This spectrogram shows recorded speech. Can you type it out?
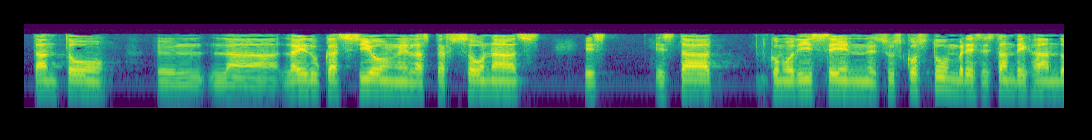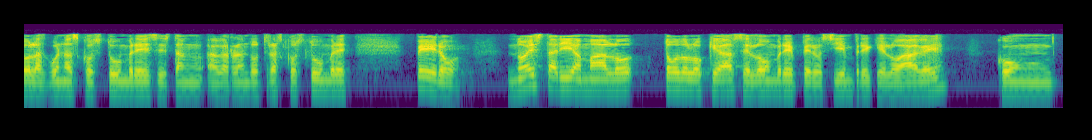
tanto la, educación en las personas, es- está, como dicen, sus costumbres, están dejando las buenas costumbres, están agarrando otras costumbres, pero no estaría malo todo lo que hace el hombre, pero siempre que lo haga con,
